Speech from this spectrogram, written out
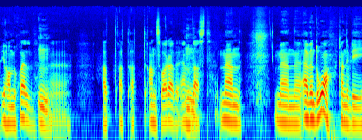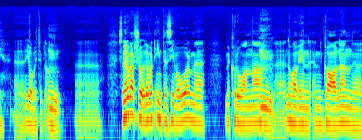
jag har mig själv Mm. eh, att, att, att ansvara över endast. Men, men eh, även då kan det bli eh, jobbigt ibland. Mm. Eh, sen har det varit så, det har varit intensiva år med, med Corona. Mm. Eh, nu har vi en, en galen eh,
